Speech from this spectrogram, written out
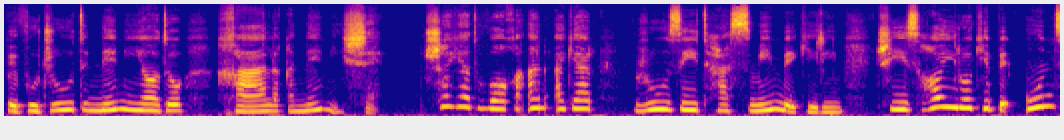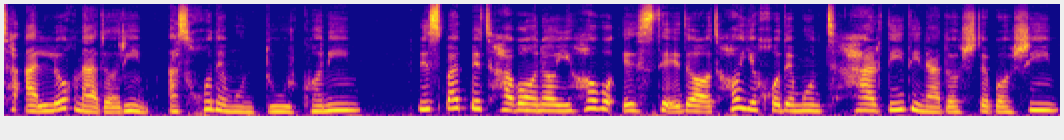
به وجود نمیاد و خلق نمیشه. شاید واقعا اگر روزی تصمیم بگیریم چیزهایی رو که به اون تعلق نداریم از خودمون دور کنیم نسبت به توانایی ها و استعدادهای خودمون تردیدی نداشته باشیم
